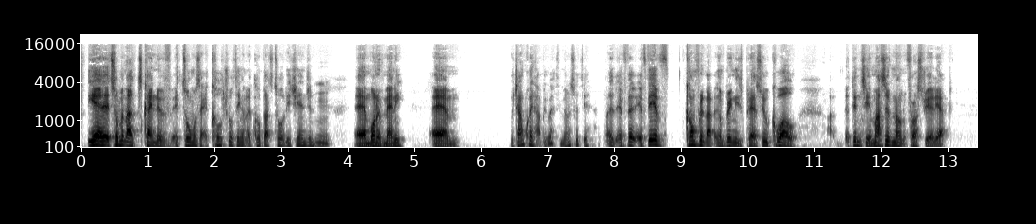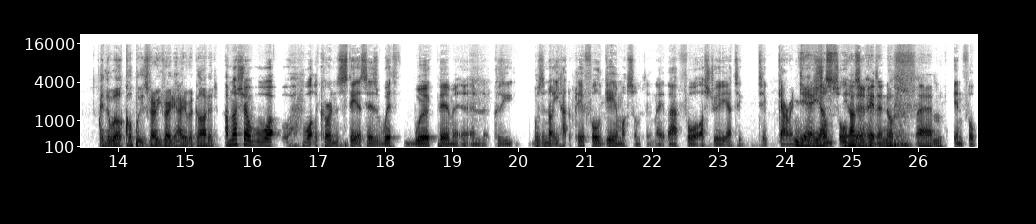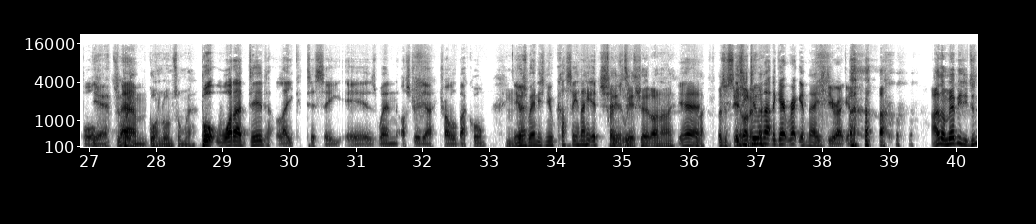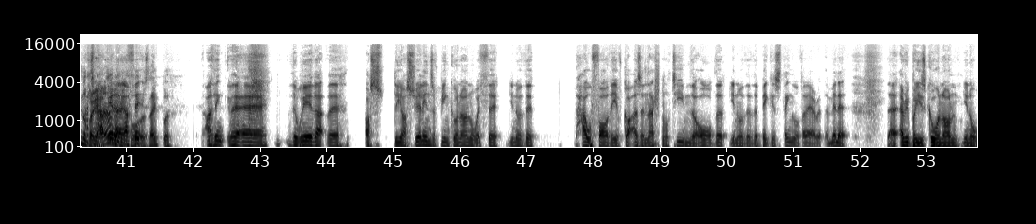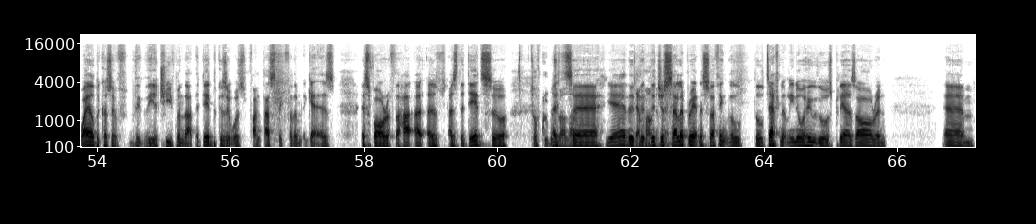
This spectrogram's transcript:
yeah, it's something that's kind of it's almost like a cultural thing at the club that's totally changing. Mm. Um, one of many, um, which I'm quite happy with. To be honest with you, Uh, if they if they're confident that they can bring these players through, Kuol, I didn't see a massive amount for Australia in the World Cup, but he's very very highly regarded. I'm not sure what what the current status is with work permit and because he was it not he had to play a full game or something like that for Australia to to guarantee Yeah, he, some has, sort. He hasn't hit enough. Um, in football. yeah, So Um, go on loan somewhere. But what I did like to see is when Australia travelled back home, he Mm. Yeah. was wearing his Newcastle United Got his shirt. away shirt on, aye. Yeah. There's Is he doing isn't that to get recognised? Do you reckon? I don't know. Maybe he didn't look I very happy know, I think- photos, like, but I think the uh, the way that the the Australians have been going on with the you know the how far they've got as a national team, they're all the you know they're the biggest thing over there at the minute. Uh, everybody's going on you know wild because of the, the achievement that they did because it was fantastic for them to get as as far as the ha- uh, as, as they did. So tough group as well. it's that. uh, yeah, they, they're just it? celebrating. So I think they'll they'll definitely know who those players are, and um,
